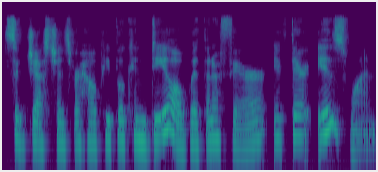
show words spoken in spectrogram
suggestions for how people can deal with an affair if there is one?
